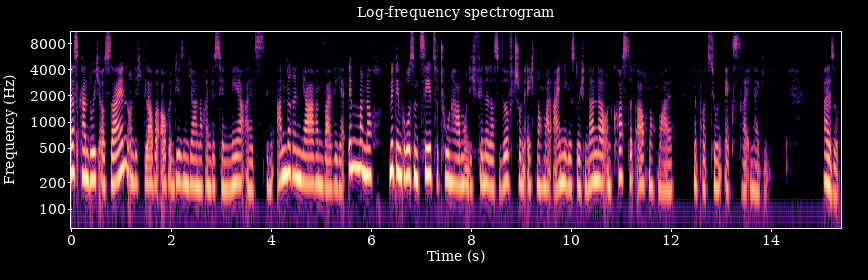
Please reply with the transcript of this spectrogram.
Das kann durchaus sein und ich glaube auch in diesem Jahr noch ein bisschen mehr als in anderen Jahren, weil wir ja immer noch mit dem großen C zu tun haben und ich finde, das wirft schon echt nochmal einiges durcheinander und kostet auch nochmal eine Portion extra Energie. Also,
